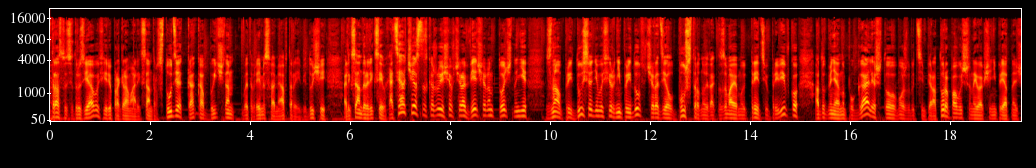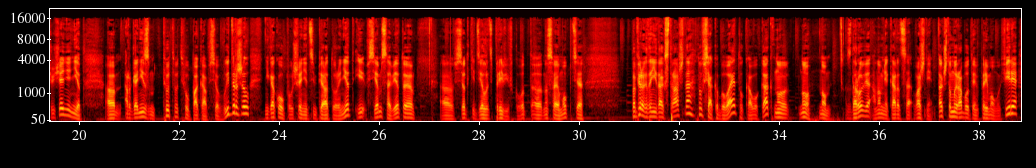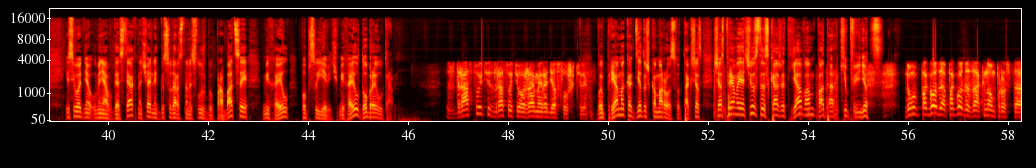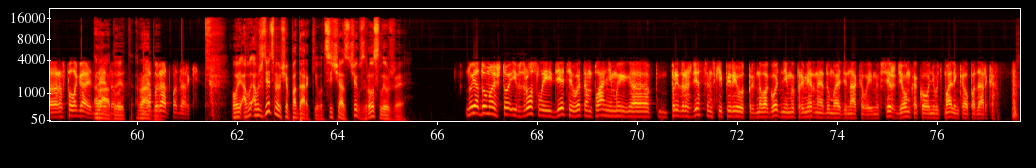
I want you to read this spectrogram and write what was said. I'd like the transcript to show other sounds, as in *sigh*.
Здравствуйте, друзья! В эфире программа «Александр Студия». Как обычно, в это время с вами автор и ведущий Александр Алексеев. Хотя, честно скажу, еще вчера вечером точно не знал, приду сегодня в эфир, не приду. Вчера делал бустерную, так называемую, третью прививку, а тут меня напугали, что, может быть, температура повышенная и вообще неприятное ощущение. Нет, э, организм тьфу -тьфу -тьфу, пока все выдержал, никакого повышения температуры нет, и всем советую э, все-таки делать прививку. Вот э, на своем опыте во-первых, это не так страшно, ну, всяко бывает, у кого как, но, но, но здоровье, оно, мне кажется, важнее. Так что мы работаем в прямом эфире, и сегодня у меня в гостях начальник государственной службы пробации Михаил Попсуевич. Михаил, доброе утро. Здравствуйте, здравствуйте, уважаемые радиослушатели. Вы прямо как Дедушка Мороз. Вот так сейчас, сейчас прямо я чувствую, скажет, я вам подарки принес. Ну, погода, погода за окном просто располагает Радует, этого. радует. Я бы рад подарки. Ой, а вы, а вы ждете вообще подарки? Вот сейчас, человек взрослый уже. Ну, я думаю, что и взрослые, и дети в этом плане мы э, предрождественский период, предновогодний, мы примерно, я думаю, одинаковые. Мы все ждем какого-нибудь маленького подарка.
